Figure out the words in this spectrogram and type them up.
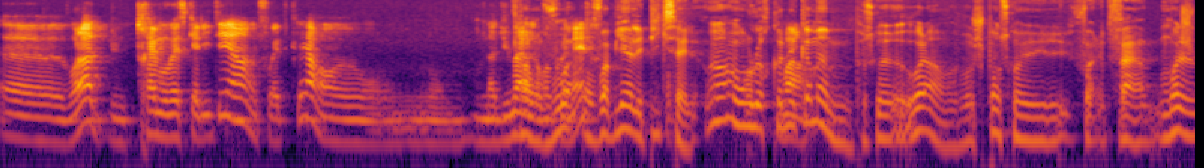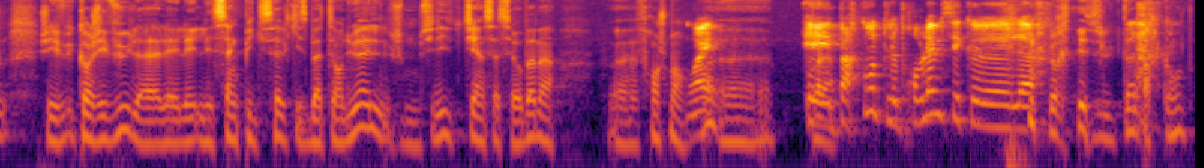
euh, voilà, d'une très mauvaise qualité, il hein, faut être clair, on, a du mal ah, à le voit, on voit bien les pixels, on le reconnaît quand même, parce que voilà, je pense que, enfin, moi, j'ai vu, quand j'ai vu les, les, 5 pixels qui se battaient en duel, je me suis dit, tiens, ça c'est Obama, euh, franchement. Ouais. Euh, Et par contre, le problème, c'est que... le résultat, par contre...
